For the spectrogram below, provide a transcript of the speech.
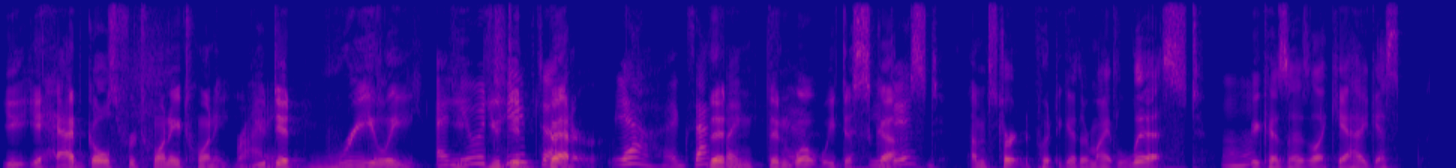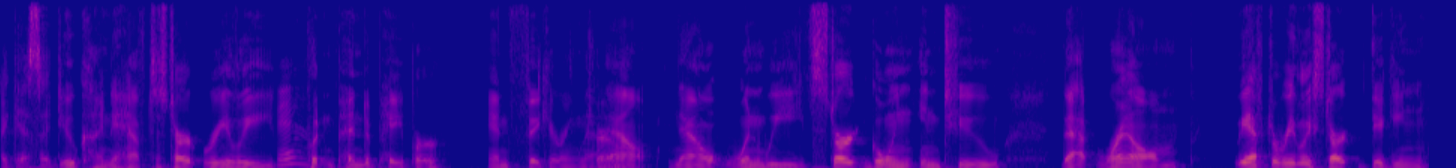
you, you had goals for 2020 you Hmm. Did really And you, you, achieved did them. better Yeah, exactly. than than Yeah, what we discussed i'm starting to put together my list Mm-hmm. because i was like yeah i guess i guess i do kind of have to start really Yeah. putting pen to paper and figuring that True. out now when we start going into that realm we have to really start digging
